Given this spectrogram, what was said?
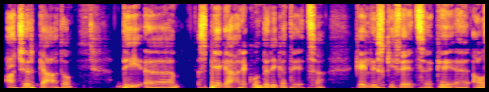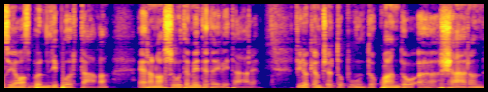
ha cercato di eh, spiegare con delicatezza che le schifezze che eh, Ozzy Osbourne gli portava erano assolutamente da evitare, fino che a un certo punto, quando eh, Sharon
